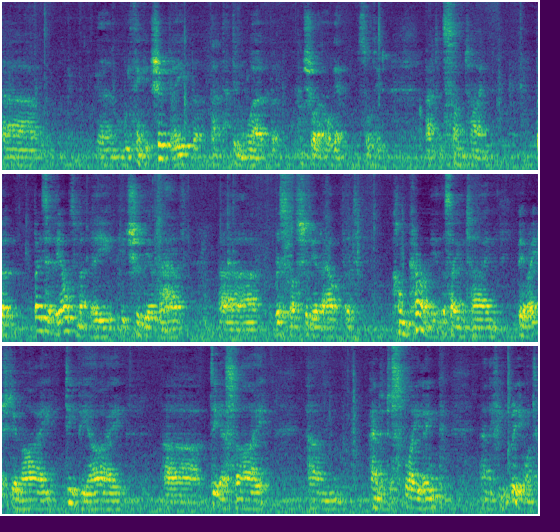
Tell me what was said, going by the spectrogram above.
uh, um, we think it should be, but that didn't work, but I'm sure that will get sorted out at some time. But basically, ultimately, it should be able to have, uh, RISC OS should be able to output concurrently at the same time via HDMI, DPI, uh, DSI, um, and a display link. And if you really want to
